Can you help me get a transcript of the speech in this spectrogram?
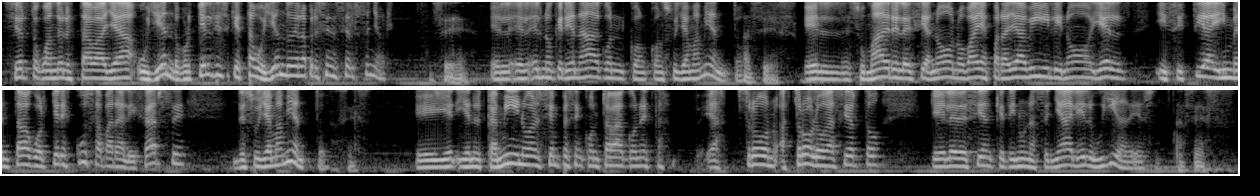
¿cierto? Cuando él estaba ya huyendo, porque él dice que estaba huyendo de la presencia del Señor. Sí. Él, no quería nada con, su llamamiento. Así es. Él, su madre le decía, no, no vayas para allá, Billy, no. Y él insistía e inventaba cualquier excusa para alejarse de su llamamiento. Así es. Eh, y, en el camino él siempre se encontraba con estas astrólogas, ¿cierto? Que le decían que tiene una señal y él huía de eso. Así es.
